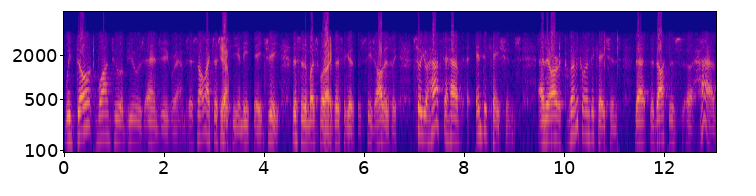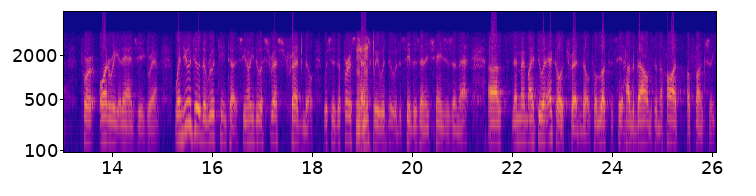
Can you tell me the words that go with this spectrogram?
we don't want to abuse angiograms. It's not like just yeah. taking an EKG. This is a much more right. sophisticated procedure, obviously. So you have to have indications, and there are clinical indications that the doctors uh, have for ordering an angiogram. When you do the routine test, you know, you do a stress treadmill, which is the 1st Mhm. test we would do to see if there's any changes in that. Uh, then we might do an echo treadmill to look to see how the valves in the heart are functioning.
